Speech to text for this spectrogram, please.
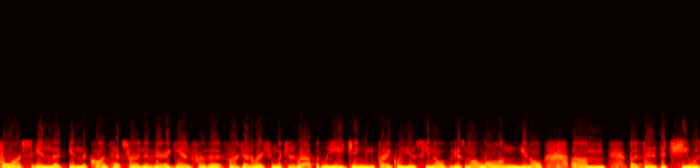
force in the in the context for in the again for the for a generation which is rapidly aging and frankly is you know is not long you know. Um, but the, that she was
